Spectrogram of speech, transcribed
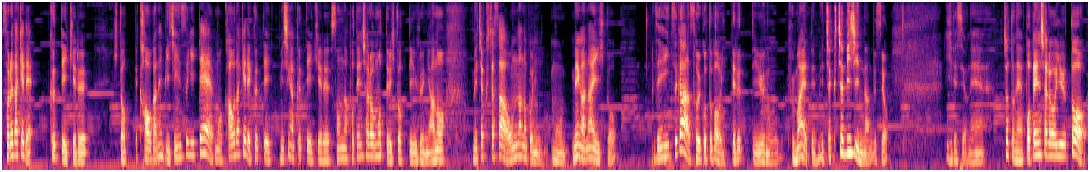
それだけで食っていける人って顔がね、美人すぎて、もう顔だけで食って、飯が食っていける、そんなポテンシャルを持ってる人っていう風に、あの、めちゃくちゃさ、女の子にもう目がない人、善逸がそういう言葉を言ってるっていうのを踏まえてめちゃくちゃ美人なんですよ。いいですよね。ちょっとね、ポテンシャルを言うと、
